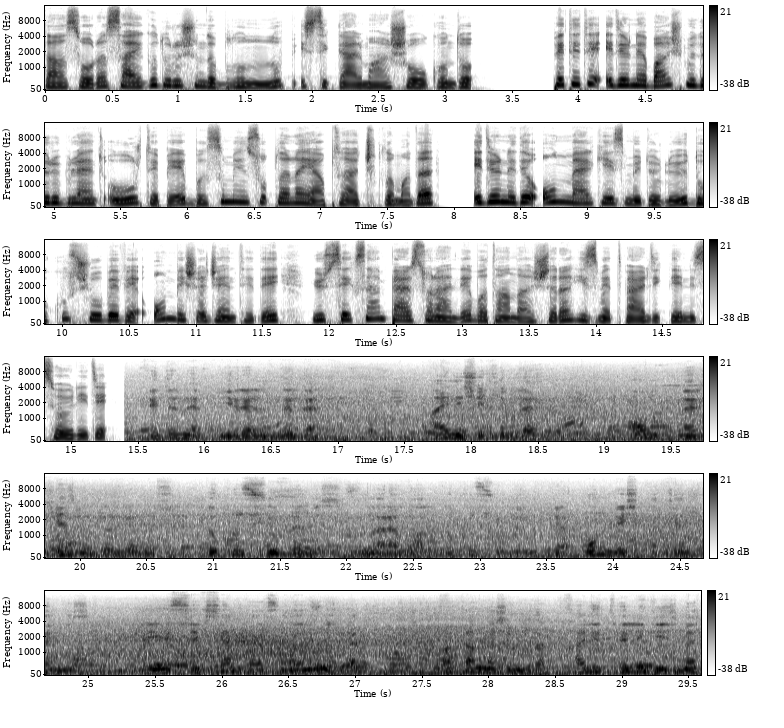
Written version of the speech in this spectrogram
Daha sonra saygı duruşunda bulunulup İstiklal Marşı okundu. PTT Edirne Baş Müdürü Bülent Uğurtepe basın mensuplarına yaptığı açıklamada Edirne'de 10 merkez müdürlüğü, 9 şube ve 15 acentede 180 personelle vatandaşlara hizmet verdiklerini söyledi. Edirne yerelinde de aynı şekilde 10 merkez müdürlüğümüz, 9 şubemiz, bunlara bağlı 9 şubemiz ve 15 acentemiz ve 180 personelimizle vatandaşımıza kaliteli hizmet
